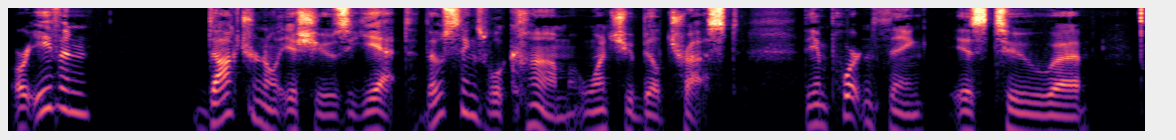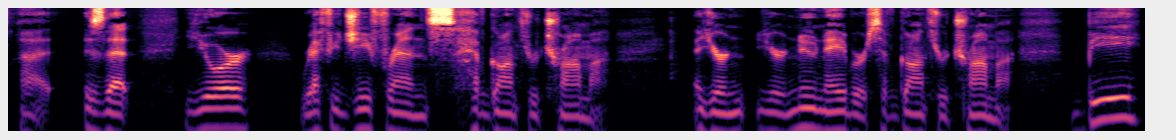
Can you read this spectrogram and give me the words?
or even doctrinal issues yet. Those things will come once you build trust. The important thing is to uh, uh, is that your refugee friends have gone through trauma. Your your new neighbors have gone through trauma. Be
